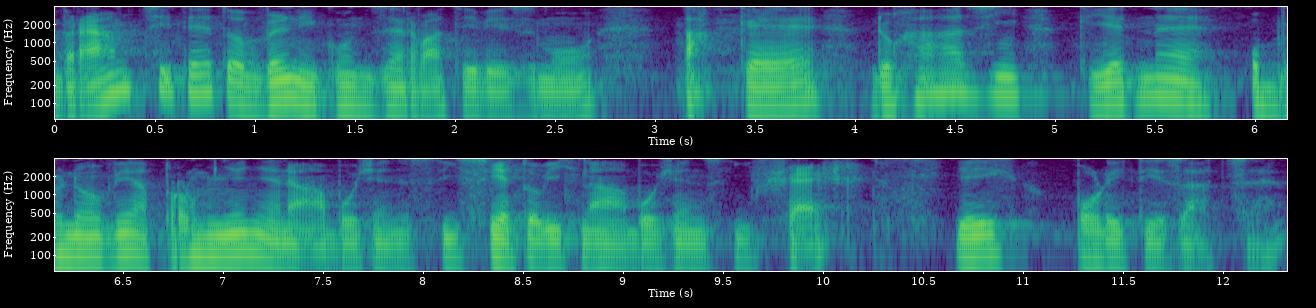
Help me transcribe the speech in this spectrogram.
v rámci této vlny konzervativismu také dochází k jedné obnově a proměně náboženství, světových náboženství všech, jejich politizace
